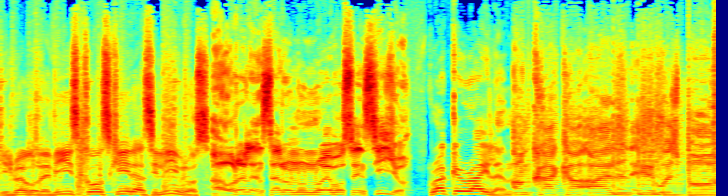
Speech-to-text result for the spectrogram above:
Y luego de discos, giras y libros, ahora lanzaron un nuevo sencillo, Cracker Island. On Cracker Island it was born.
